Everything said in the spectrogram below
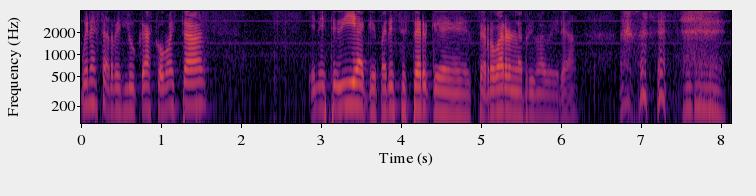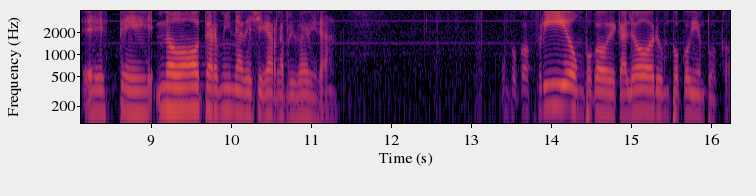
Buenas tardes, Lucas. ¿Cómo estás? En este día que parece ser que se robaron la primavera. este, no termina de llegar la primavera. Un poco frío, un poco de calor, un poco bien poco.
